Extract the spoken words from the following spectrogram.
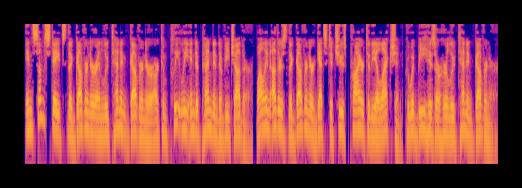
In some states the governor and lieutenant governor are completely independent of each other, while in others the governor gets to choose prior to the election who would be his or her lieutenant governor.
